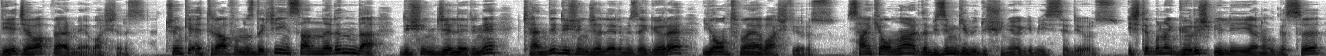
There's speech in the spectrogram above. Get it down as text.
diye cevap vermeye başlarız. Çünkü etrafımızdaki insanların da düşüncelerini kendi düşüncelerimize göre yontmaya başlıyoruz. Sanki onlar da bizim gibi düşünüyor gibi hissediyoruz. İşte buna görüş birliği yanılgısı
